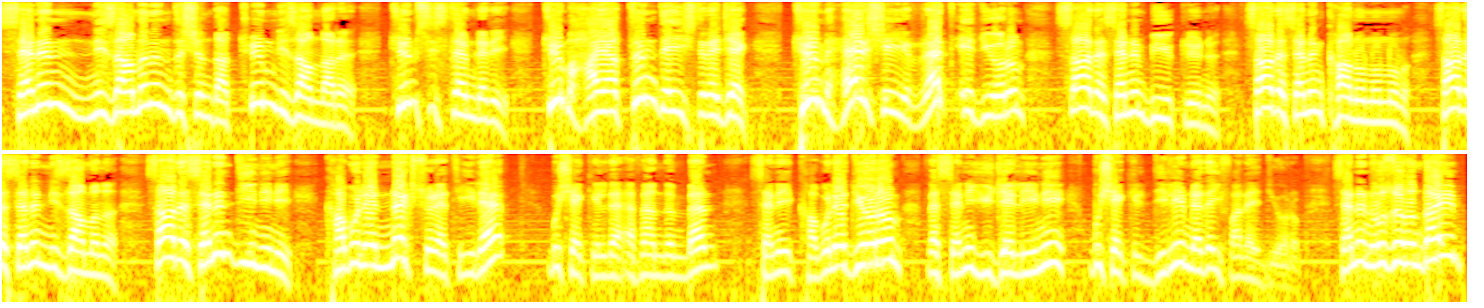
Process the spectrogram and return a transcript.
Senin nizamının dışında tüm nizamları, tüm sistemleri, tüm hayatın değiştirecek tüm her şeyi red ediyorum. Sadece senin büyüklüğünü, sadece senin kanununu, sadece senin nizamını, sadece senin dinini kabul etmek suretiyle bu şekilde efendim ben seni kabul ediyorum ve senin yüceliğini bu şekilde dilimle de ifade ediyorum. Senin huzurundayım,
